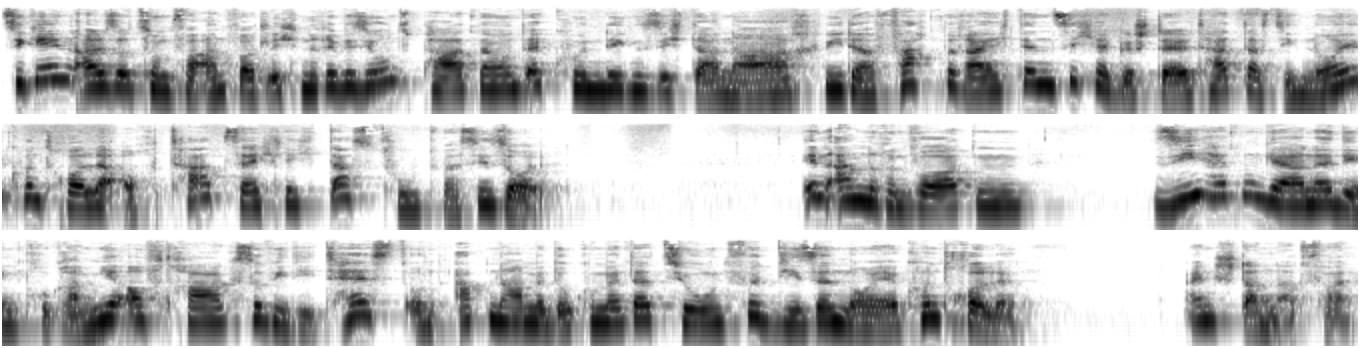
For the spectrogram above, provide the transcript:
Sie gehen also zum verantwortlichen Revisionspartner und erkundigen sich danach, wie der Fachbereich denn sichergestellt hat, dass die neue Kontrolle auch tatsächlich das tut, was sie soll. In anderen Worten, Sie hätten gerne den Programmierauftrag sowie die Test- und Abnahmedokumentation für diese neue Kontrolle. Ein Standardfall.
